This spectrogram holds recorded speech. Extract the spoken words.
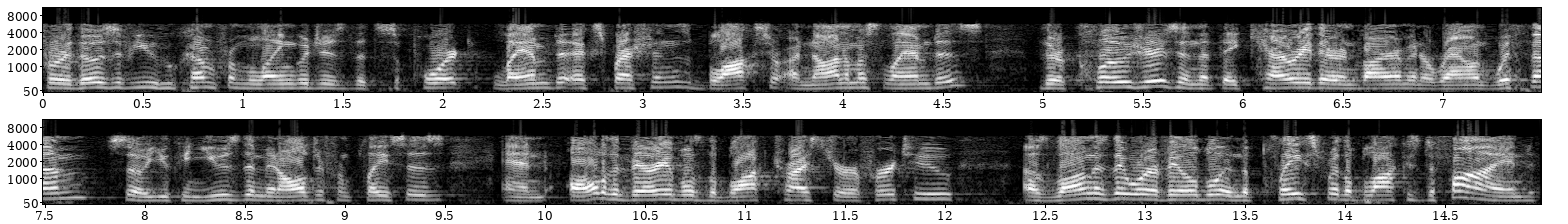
For those of you who come from languages that support lambda expressions, blocks are anonymous lambdas. They're closures in that they carry their environment around with them, so you can use them in all different places, and all of the variables the block tries to refer to, as long as they were available in the place where the block is defined,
